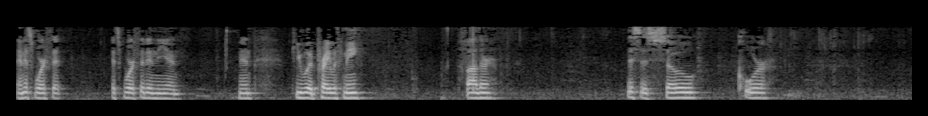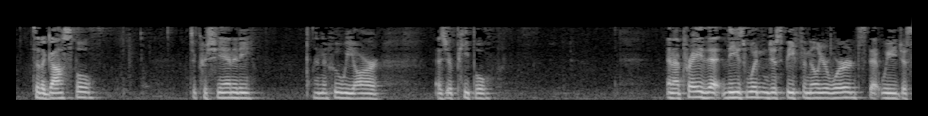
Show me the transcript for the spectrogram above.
And it's worth it. It's worth it in the end. Amen. If you would pray with me. Father, this is so core to the gospel, to Christianity, and to who we are as your people. And I pray that these wouldn't just be familiar words that we just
